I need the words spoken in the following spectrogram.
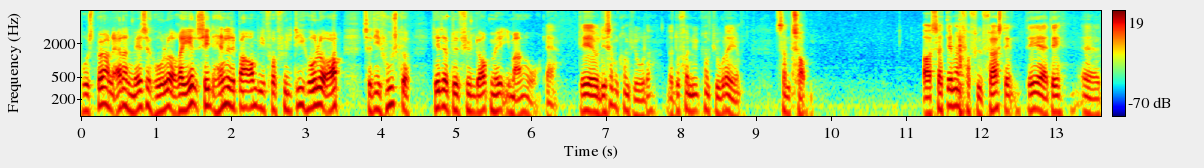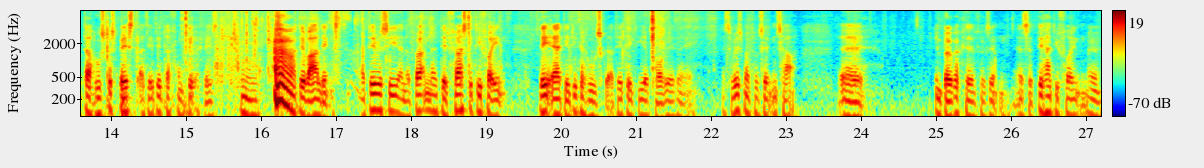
hos børn er der en masse huller, og reelt set handler det bare om, at vi får fyldt de huller op, så de husker det, der er blevet fyldt op med i mange år. Ja, det er jo ligesom en computer. Når du får en ny computer hjem, som tom. Og så det, man får fyldt først ind, det er det, øh, der huskes bedst, og det er det, der fungerer bedst. Mm. det var længst. Og det vil sige, at når børnene, det første, de får ind, det er det, de kan huske, og det er det, de er påvirket af. Altså hvis man for eksempel tager øh, en burgerkæde for eksempel. Altså det har de fået ind med,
